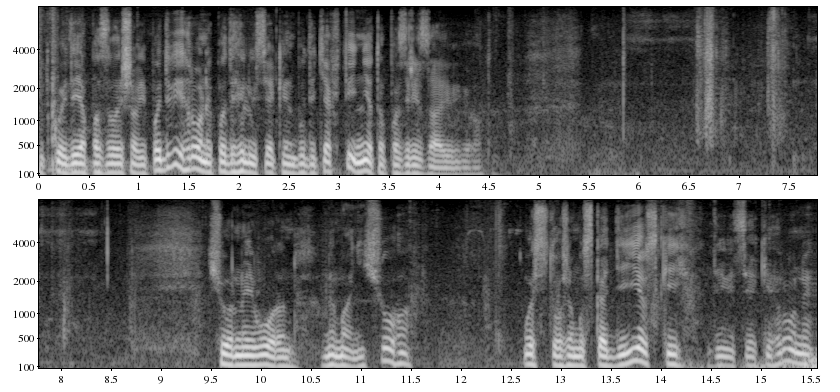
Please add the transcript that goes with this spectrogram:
Тут койде я позалишав і по дві грони, подивлюсь, як він буде тягти, ні, то позрізаю його. Чорний ворон нема нічого. Ось теж мускат Дієвський. Дивіться, які грони.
